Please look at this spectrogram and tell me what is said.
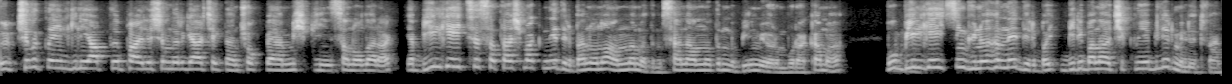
ırkçılıkla ilgili yaptığı paylaşımları gerçekten çok beğenmiş bir insan olarak. Ya Bill Gates'e sataşmak nedir ben onu anlamadım. Sen anladın mı bilmiyorum Burak ama. Bu Bill Gates'in günahı nedir? Biri bana açıklayabilir mi lütfen?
